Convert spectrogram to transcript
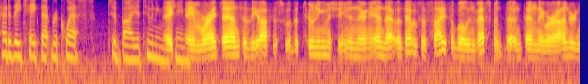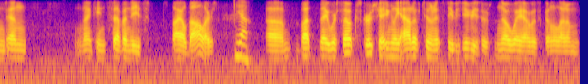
how did they take that request to buy a tuning machine? They came right down to the office with a tuning machine in their hand. That was that was a sizable investment. Then, then they were 110 1970s style dollars. Yeah. Um, but they were so excruciatingly out of tune at CBGB's. There's no way I was going to let them,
